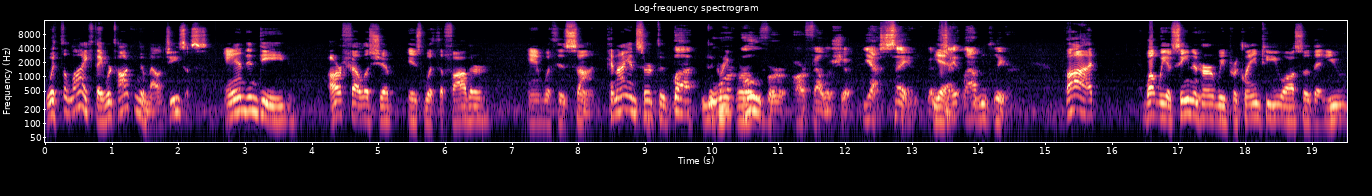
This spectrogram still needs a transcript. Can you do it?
with the life they were talking about, Jesus. And indeed, our fellowship is with the Father and with His Son. Can I insert the But The Greek word. moreover, our fellowship. Yes, say it. Yeah. Say it loud and clear. But what we have seen and heard, we proclaim to you also that you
